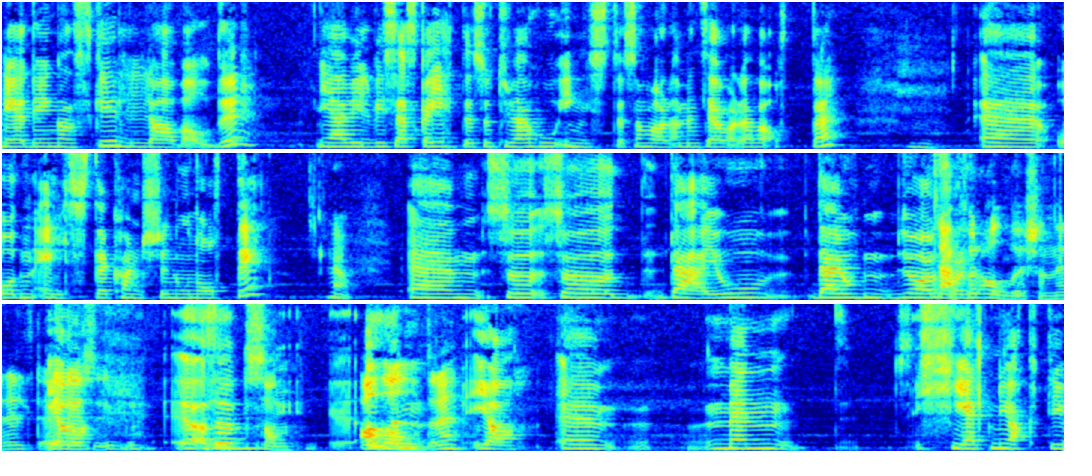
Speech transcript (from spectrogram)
ned i en ganske lav alder. Jeg vil, hvis jeg skal gjette, så tror jeg hun yngste som var der mens jeg var der, var åtte. Mm. Eh, og den eldste kanskje noen og åtti. Ja. Ehm, så, så det er jo Det er jo det var jo Det er folk- for alle generelt. Ja. Eller Ja, altså, sånn alle alle- aldre. Ja. Um, men helt nøyaktig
